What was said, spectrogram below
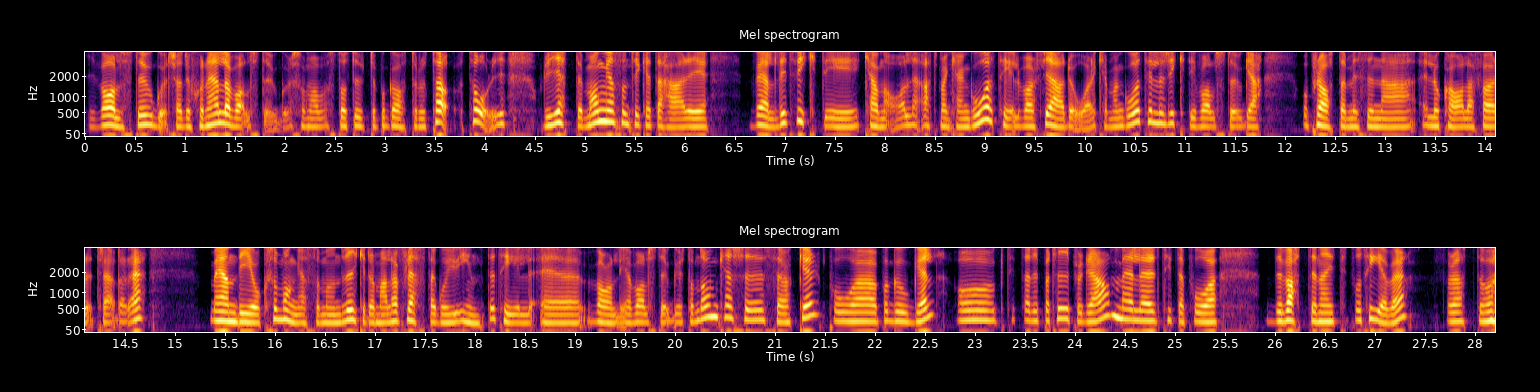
i valstugor, traditionella valstugor som har stått ute på gator och torg. Och det är jättemånga som tycker att det här är väldigt viktig kanal att man kan gå till var fjärde år kan man gå till en riktig valstuga och prata med sina lokala företrädare. Men det är också många som undviker. De allra flesta går ju inte till eh, vanliga valstugor utan de kanske söker på, på Google och tittar i partiprogram eller tittar på debatterna på tv för att då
